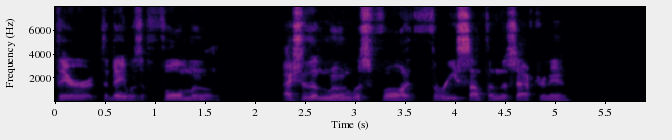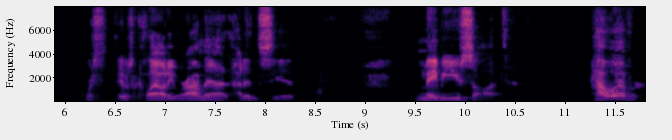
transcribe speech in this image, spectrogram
there today was a full moon. Actually, the moon was full at three something this afternoon. Of course, it was cloudy where I'm at. I didn't see it. Maybe you saw it. However,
